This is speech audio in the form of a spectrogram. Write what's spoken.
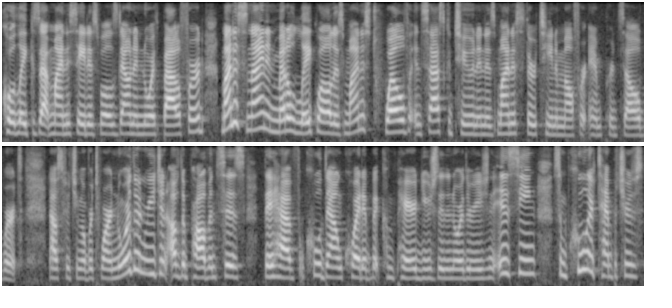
Cold Lake is at minus eight as well as down in North Battleford. Minus nine in Meadow Lake, while it is minus 12 in Saskatoon and is minus 13 in Melfort and Prince Albert. Now switching over to our northern region region of the provinces, they have cooled down quite a bit compared. Usually the northern region is seeing some cooler temperatures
